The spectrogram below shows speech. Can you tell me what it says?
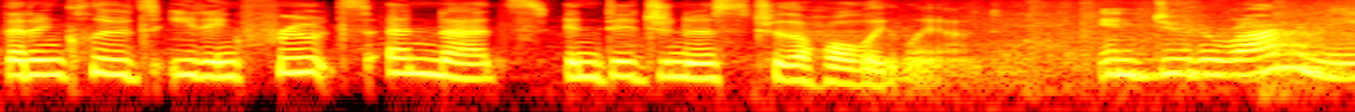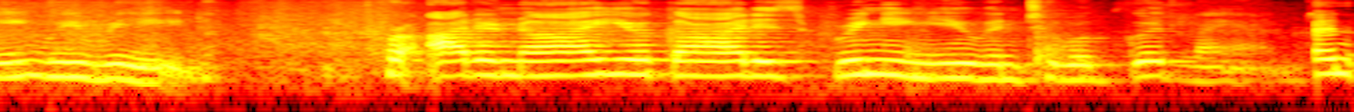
that includes eating fruits and nuts indigenous to the Holy Land. In Deuteronomy, we read, For Adonai your God is bringing you into a good land. And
